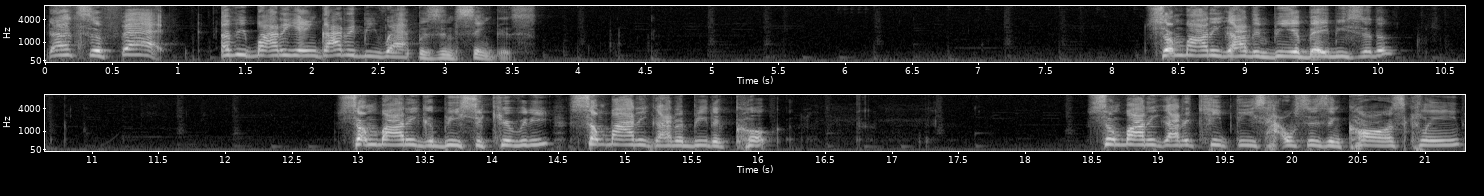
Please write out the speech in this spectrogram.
That's a fact. Everybody ain't got to be rappers and singers. Somebody got to be a babysitter. Somebody could be security. Somebody got to be the cook. Somebody got to keep these houses and cars clean.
